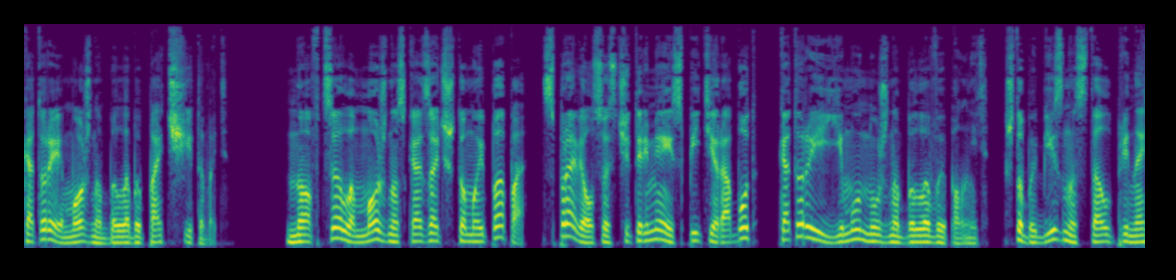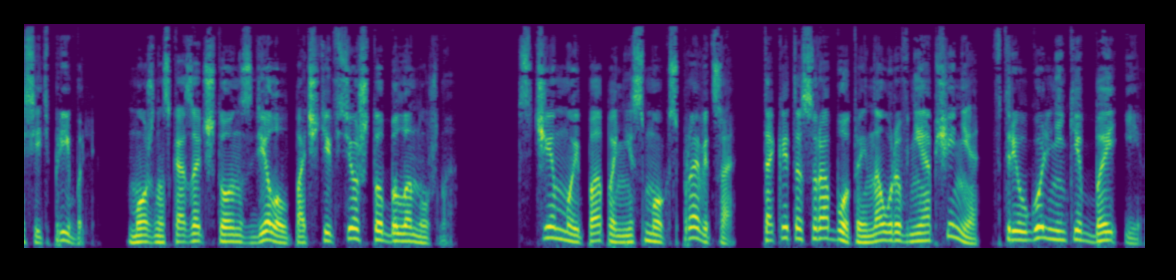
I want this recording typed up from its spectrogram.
которые можно было бы подсчитывать. Но в целом можно сказать, что мой папа справился с четырьмя из пяти работ, которые ему нужно было выполнить, чтобы бизнес стал приносить прибыль. Можно сказать, что он сделал почти все, что было нужно. С чем мой папа не смог справиться, так это с работой на уровне общения в треугольнике BI.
